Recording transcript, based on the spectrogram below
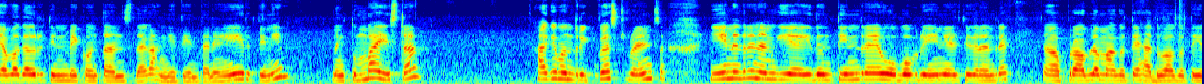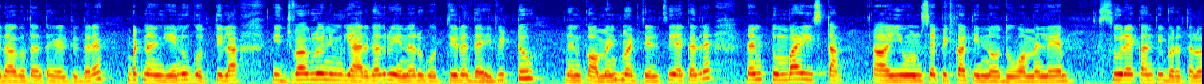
ಯಾವಾಗಾದರೂ ತಿನ್ನಬೇಕು ಅಂತ ಅನಿಸ್ದಾಗ ಹಾಗೆ ತಿಂತಾನೇ ಇರ್ತೀನಿ. ನಂಗೆ ತುಂಬ ಇಷ್ಟ. ಹಾಗೆ ಒಂದು ರಿಕ್ವೆಸ್ಟ್ ಫ್ರೆಂಡ್ಸ್ ಏನಂದರೆ ನನಗೆ ಇದನ್ನು ತಿಂದರೆ ಒಬ್ಬೊಬ್ರು ಏನು ಹೇಳ್ತಿದ್ದಾರೆ ಅಂದರೆ ಪ್ರಾಬ್ಲಮ್ ಆಗುತ್ತೆ, ಅದು ಆಗುತ್ತೆ, ಇದಾಗುತ್ತೆ ಅಂತ ಹೇಳ್ತಿದ್ದಾರೆ ಬಟ್ ನನಗೇನೂ ಗೊತ್ತಿಲ್ಲ. ನಿಜವಾಗ್ಲೂ ನಿಮ್ಗೆ ಯಾರಿಗಾದ್ರೂ ಏನಾದ್ರು ಗೊತ್ತಿರೋ ದಯವಿಟ್ಟು ನನಗೆ ಕಾಮೆಂಟ್ ಮಾಡಿ ತಿಳಿಸಿ. ಯಾಕಂದರೆ ನನಗೆ ತುಂಬ ಇಷ್ಟ ಈ ಹುಣಸೆ ಪಿಕ್ಕ ತಿನ್ನೋದು, ಆಮೇಲೆ ಸೂರ್ಯಕಾಂತಿ ಬರುತ್ತಲ್ವ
